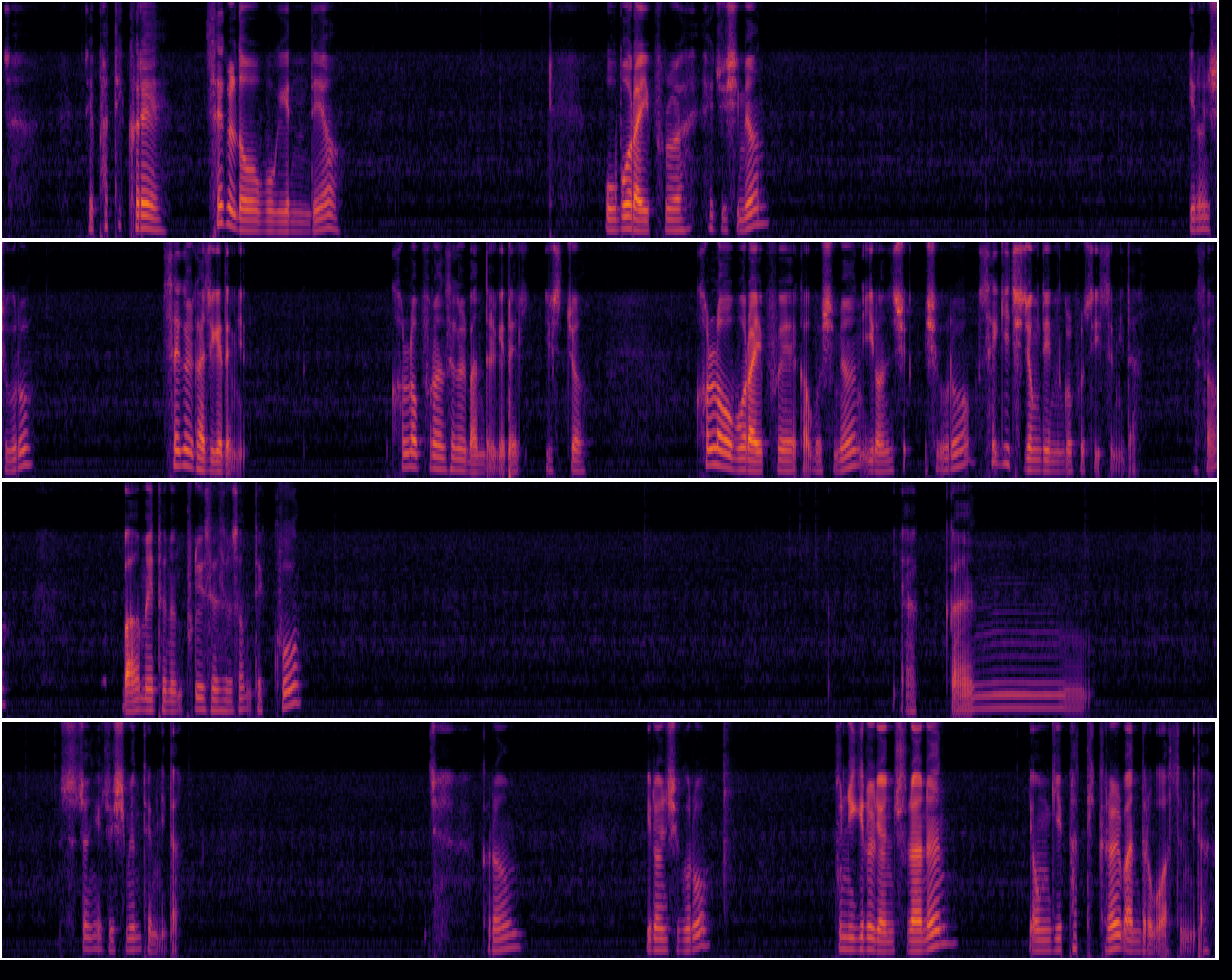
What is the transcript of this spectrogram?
자, 이제 파티클에 색을 넣어 보겠는데요. 오버라이프를 해주시면 이런 식으로 색을 가지게 됩니다. 컬러풀한 색을 만들게 되시죠. 컬러 오버라이프에 가보시면 이런 시, 식으로 색이 지정되어 있는 걸 볼 수 있습니다. 그래서 마음에 드는 프리셋을 선택 후 약간 수정해 주시면 됩니다. 자, 그럼 이런 식으로 분위기를 연출하는 연기 파티클을 만들어 보았습니다.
